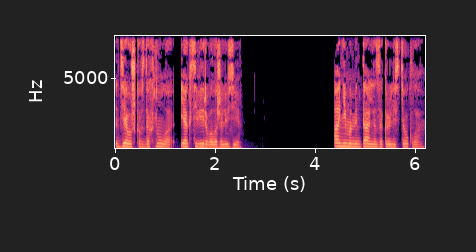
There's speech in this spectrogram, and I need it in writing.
Девушка вздохнула и активировала жалюзи. Они моментально закрыли стекла,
